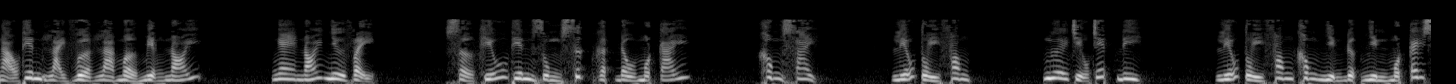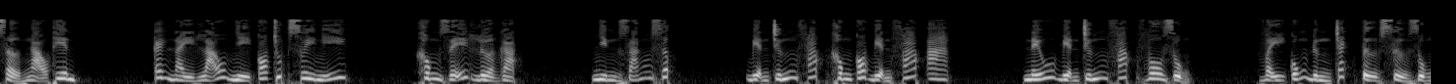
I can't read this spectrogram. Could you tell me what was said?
ngạo thiên lại vừa là mở miệng nói. Nghe nói như vậy sở khiếu thiên dùng sức gật đầu một cái. không sai. l i ễ u tùy phong. ngươi chịu chết đi. l i ễ u tùy phong không nhìn được nhìn một cái sở ngạo thiên. cái này lão nhị có chút suy nghĩ. không dễ lừa gạt. nhìn dáng dấp. biện chứng pháp không có biện pháp a. nếu biện chứng pháp vô dụng. vậy cũng đừng trách tự sử dụng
